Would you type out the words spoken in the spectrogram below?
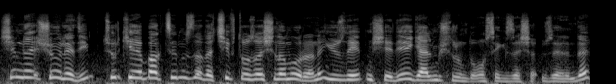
Şimdi şöyle diyeyim. Türkiye'ye baktığımızda da çift doz aşılama oranı %77'ye gelmiş durumda 18 yaş üzerinde.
